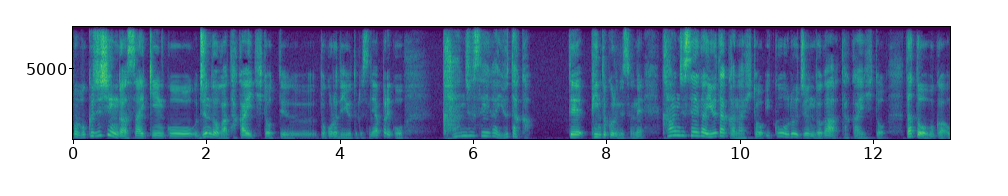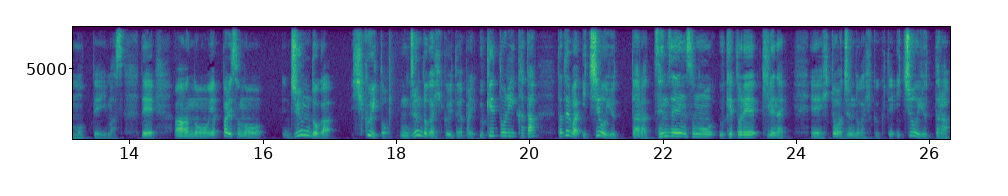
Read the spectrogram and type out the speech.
まあ、僕自身が最近、こう、純度が高い人っていうところで言うとですね、やっぱりこう、感受性が豊かってピンとくるんですよね。感受性が豊かな人イコール純度が高い人だと僕は思っています。で、あの、やっぱりその、純度が低いと、純度が低いとやっぱり受け取り方例えば1を言ったら全然その受け取れきれない、えー人は純度が低くて1を言ったら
